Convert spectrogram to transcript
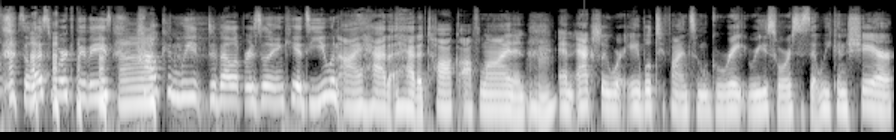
So, so let's work through these. How can we develop resilient kids? You and I had had a talk offline, and Mhm. and actually were able to find some great resources that we can share.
